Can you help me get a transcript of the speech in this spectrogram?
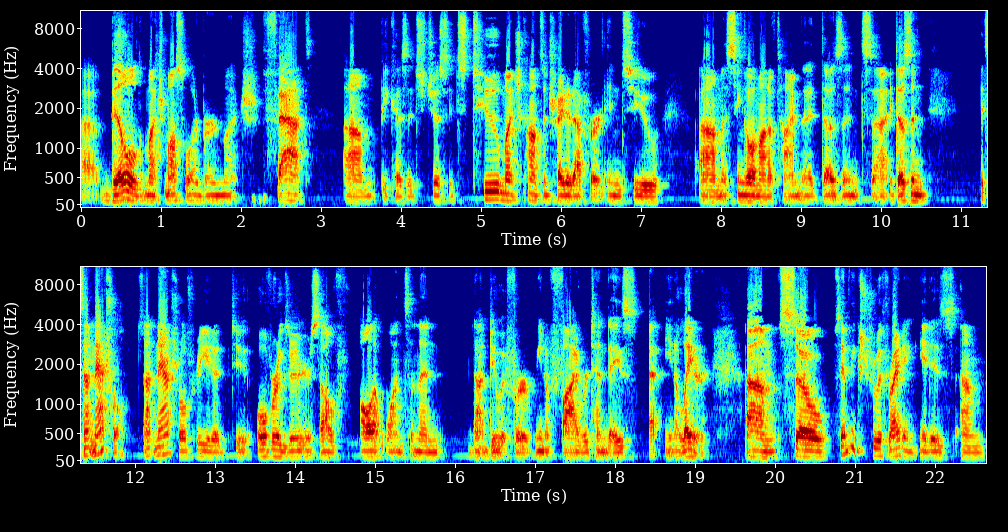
uh, build much muscle or burn much fat um, because it's just it's too much concentrated effort into um, a single amount of time that it doesn't uh, it doesn't it's not natural. It's not natural for you to, to overexert yourself all at once and then not do it for you know five or ten days at, you know later um, so same thing's true with writing. It is um,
